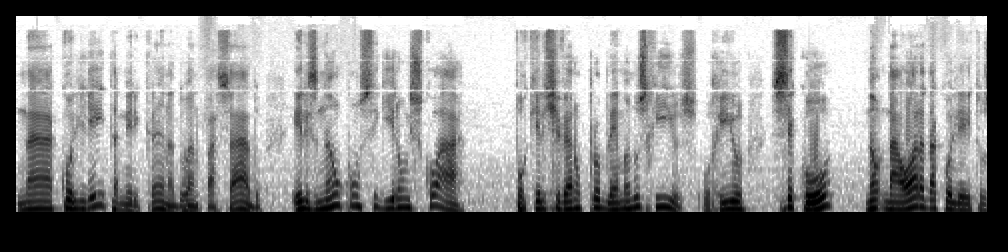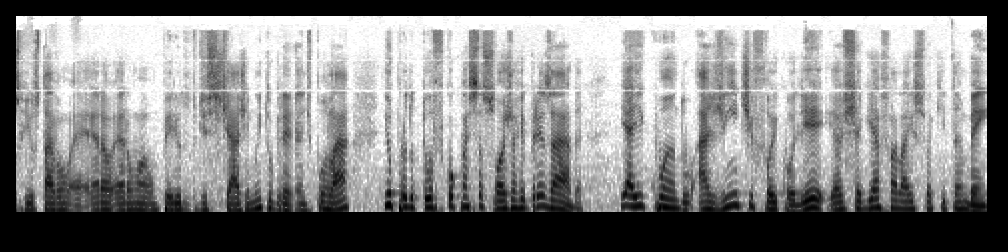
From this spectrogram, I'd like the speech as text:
na colheita americana do ano passado, eles não conseguiram escoar, porque eles tiveram problema nos rios. O rio secou, não, na hora da colheita, os rios estavam. Era, era uma, um período de estiagem muito grande por lá, e o produtor ficou com essa soja represada. E aí, quando a gente foi colher, eu cheguei a falar isso aqui também.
